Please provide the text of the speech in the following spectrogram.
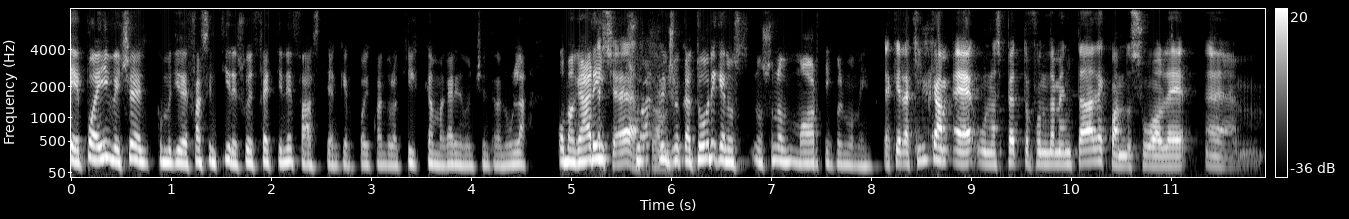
che poi invece, come dire, fa sentire i suoi effetti nefasti anche poi quando la killcam magari non c'entra nulla, o magari eh certo. su altri giocatori che non, non, sono morti in quel momento. Perché la killcam è un aspetto fondamentale quando si vuole ehm,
